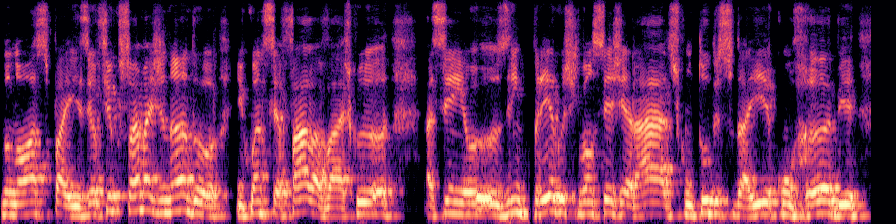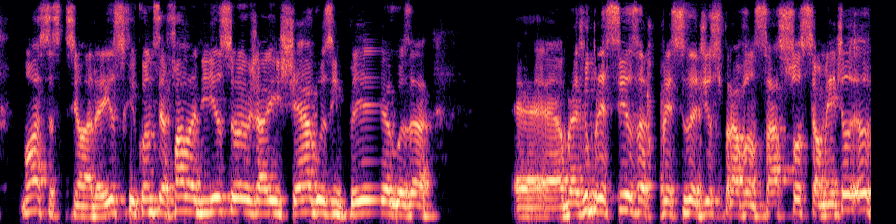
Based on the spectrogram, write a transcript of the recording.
no nosso país. Eu fico só imaginando, enquanto você fala, Vasco, assim, os empregos que vão ser gerados com tudo isso daí, com o hub. Nossa Senhora, é isso que quando você fala nisso, eu já enxergo os empregos. A, é, o Brasil precisa, precisa disso para avançar socialmente. Eu, eu,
